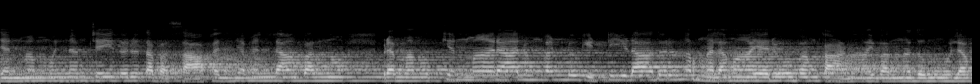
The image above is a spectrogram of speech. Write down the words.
ജന്മം മുന്നം ചെയ്തൊരു തപസ്സാഫല്യമെല്ലാം വന്നു. ബ്രഹ്മമുഖ്യന്മാരാലും കണ്ടു കിട്ടിയിടാതൊരു നിർമ്മലമായ രൂപം കാണായി വന്നതു മൂലം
